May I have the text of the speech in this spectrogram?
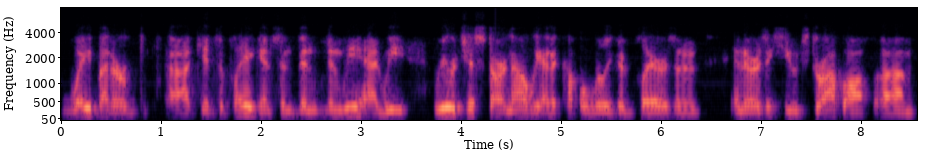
way better uh, kids to play against than, than than we had. We we were just starting out. We had a couple really good players, and and there is a huge drop off. Um,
